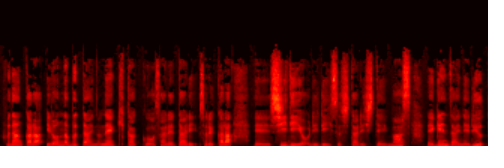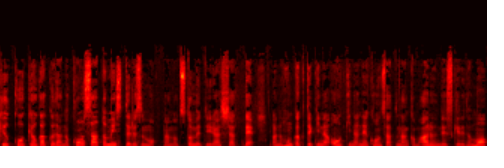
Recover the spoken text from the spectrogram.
普段からいろんな舞台のね、企画をされたり、それから、えー、CD をリリースしたりしています。えー、現在ね、琉球交響楽団のコンサートミステルスも、あの、務めていらっしゃって、あの、本格的な大きなね、コンサートなんかもあるんですけれども、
